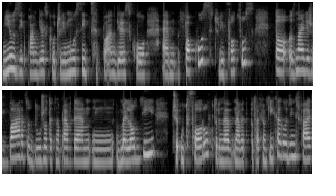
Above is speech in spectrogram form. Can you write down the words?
music po angielsku, czyli music po angielsku focus, czyli focus, to znajdziesz bardzo dużo tak naprawdę mm, melodii czy utworów, które nawet potrafią kilka godzin trwać,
